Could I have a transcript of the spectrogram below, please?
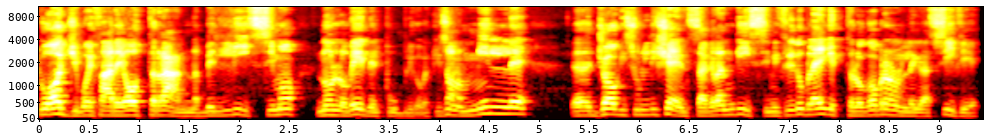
tu oggi puoi fare hot run, bellissimo, non lo vede il pubblico, perché ci sono mille eh, giochi su licenza grandissimi free to play che te lo coprono nelle classifiche.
